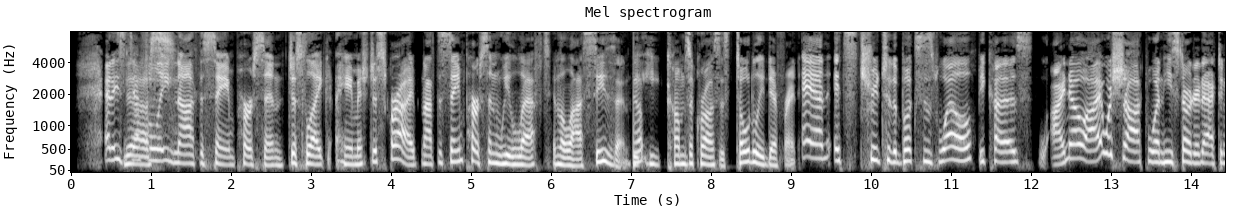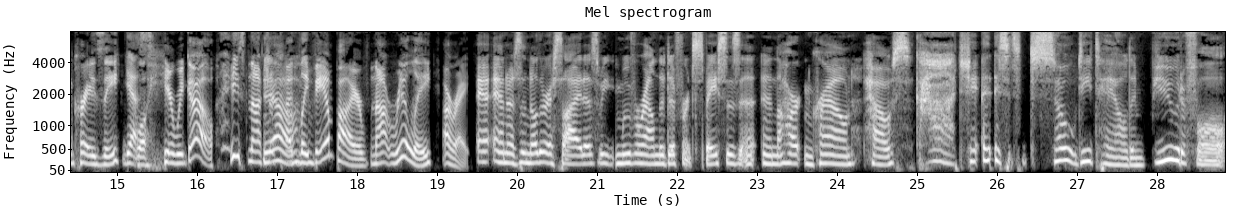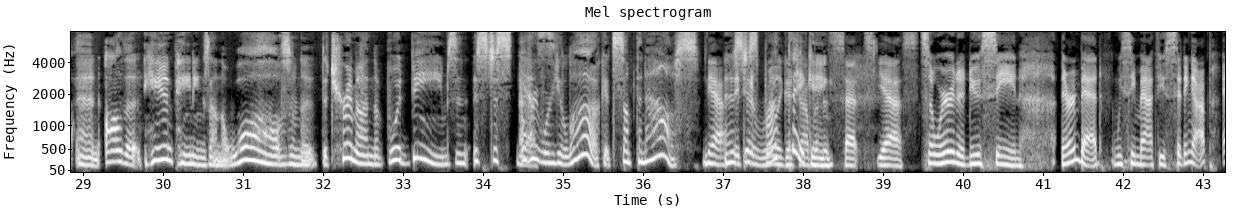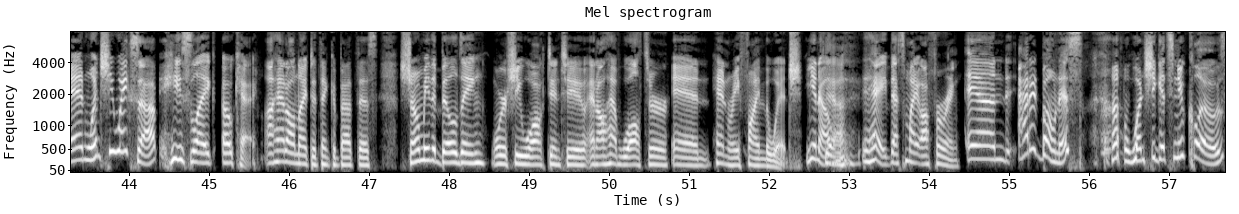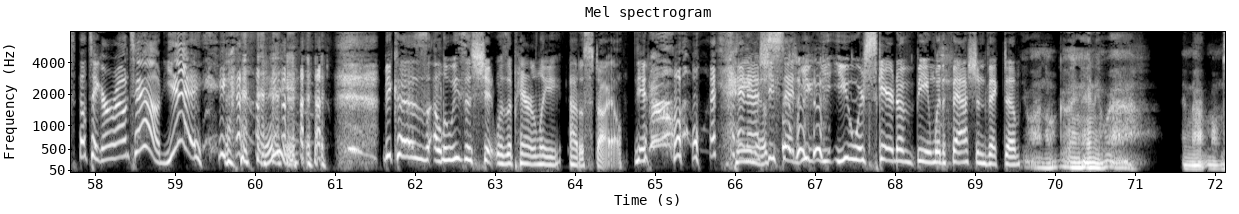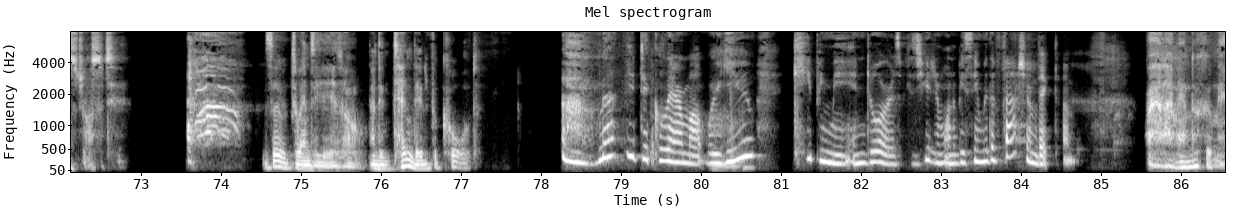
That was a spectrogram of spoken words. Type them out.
And he's Yes. definitely not the same person, just like Hamish described, not the same person we left in the last season. He- He comes across as totally different. And it's true to the books as well, because I know I was shocked when he started acting crazy. Yes. Well, here we go. He's not your Yeah. cuddly vampire. Not really. All right. And, and as another aside, as we move around the different spaces in, in the Hart and Crown house, God, it's so detailed and beautiful, and all the hand paintings on the walls and the, the trim on the wood beams, and it's just Yes. everywhere you look, it's something else. Yeah, and they it's did just a really good job with the sets. Yes. So we're in a new scene. They're in bed. We see Matthew sitting up, and when she wakes up, he's like, "Okay, I had all night to think about this. Show me the building where she walked into, and I'll have Walter and Henry find the witch. You know, Yeah. hey, that's my offering. And added bonus, once she gets new clothes, he'll take her around town. Yay! because Louisa's shit was apparently out of style, you know. and as she said, you you were scared of being with a fashion victim. You are not going anywhere in that monstrosity. so 20 years old and intended for court. Uh, Matthew de Clermont, were mm-hmm. you keeping me indoors because you didn't want to be seen with a fashion victim? Well, I mean, look at me.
